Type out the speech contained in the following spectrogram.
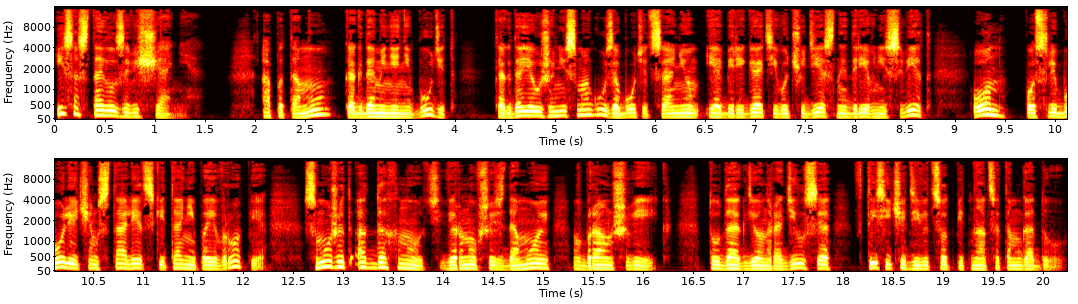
и составил завещание. А потому, когда меня не будет, когда я уже не смогу заботиться о нем и оберегать его чудесный древний свет, он, после более чем ста лет скитаний по Европе, сможет отдохнуть, вернувшись домой в Брауншвейг, туда, где он родился в 1915 году.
